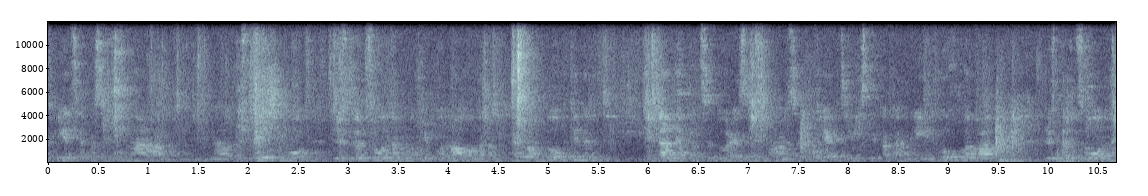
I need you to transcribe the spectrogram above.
пресс-конференция посвящена м, предстоящему иллюстрационному трибуналу над Михаилом Добкиным. И данной процедурой занимаются такие активисты, как Андрей Ильгов, глава иллюстрационной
